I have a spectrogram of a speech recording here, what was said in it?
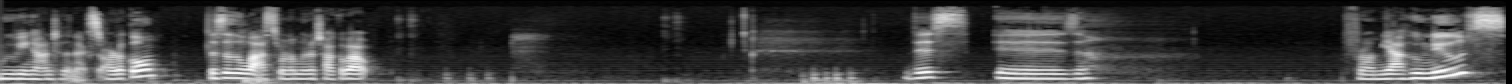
moving on to the next article. This is the last one I'm going to talk about. This is from Yahoo News.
